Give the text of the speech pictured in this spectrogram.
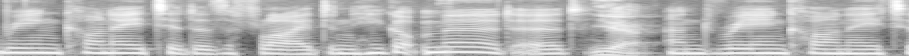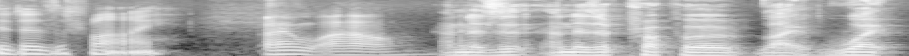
reincarnated as a fly, didn't he? he got murdered. Yeah. and reincarnated as a fly. Oh wow! And there's a and there's a proper like work,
